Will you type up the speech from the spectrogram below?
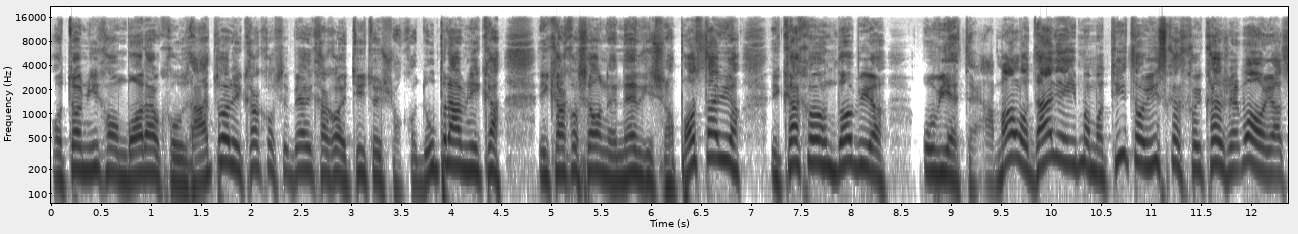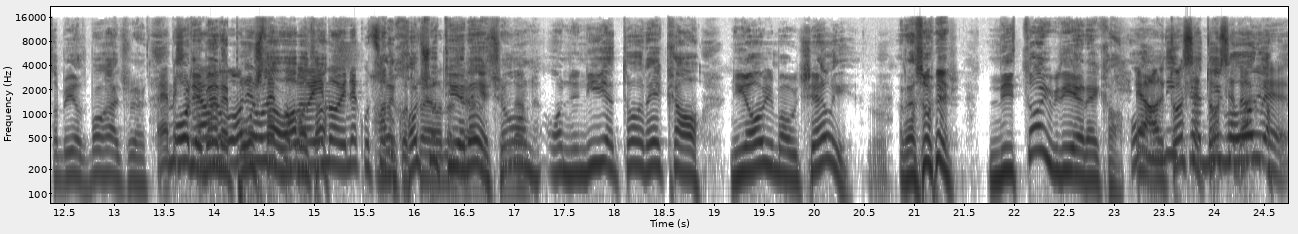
o tom njihovom boravku u zatvoru i kako se veli kako je Tito išao kod upravnika i kako se on energično postavio i kako je on dobio uvjete. A malo dalje imamo Titov iskaz koji kaže, o, ja sam bio zbogaćen, E, on je on- mene on je puštao, Lepoglavi vamo tamo." imao i neku ali hoću ti odlaze, ja reći, da. on, on nije to rekao ni ovima u čeli. Razumiješ? Ni to im nije rekao. On E, ali to se- to se dakle-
